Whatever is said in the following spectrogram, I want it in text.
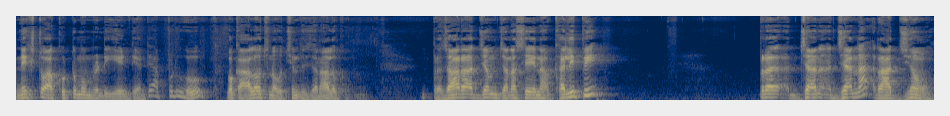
నెక్స్ట్ ఆ కుటుంబం నుండి ఏంటి అంటే అప్పుడు ఒక ఆలోచన వచ్చింది జనాలకు. ప్రజారాజ్యం జనసేన కలిపి ప్ర జన జన రాజ్యం.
